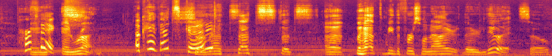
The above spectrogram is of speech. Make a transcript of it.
and- Perfect. And, run. Okay, that's good. So that's that's that's. Uh, I have to be the first one out there to do it. So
